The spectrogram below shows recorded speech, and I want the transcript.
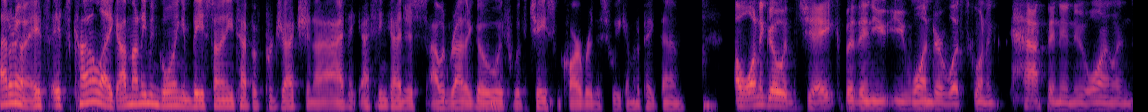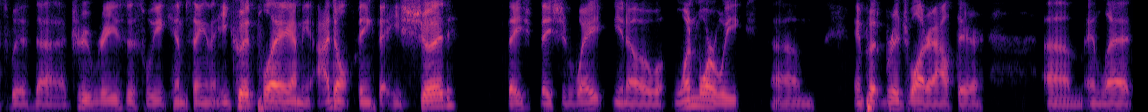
I don't know. It's it's kind of like I'm not even going based on any type of projection. I, I, think I think I just I would rather go with with Chase and Carver this week. I'm going to pick them. I want to go with Jake, but then you you wonder what's going to happen in New Orleans with uh, Drew Brees this week. Him saying that he could play. I mean, I don't think that he should. They they should wait. You know, one more week um, and put Bridgewater out there um, and let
